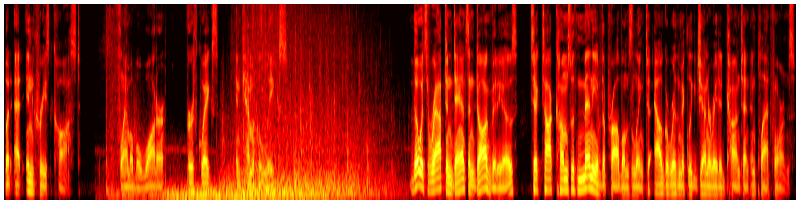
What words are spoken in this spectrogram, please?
but at increased cost flammable water, earthquakes, and chemical leaks. Though it's wrapped in dance and dog videos, TikTok comes with many of the problems linked to algorithmically generated content and platforms.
